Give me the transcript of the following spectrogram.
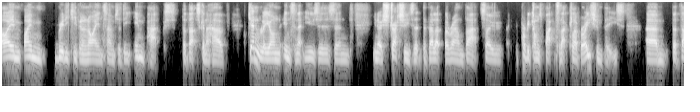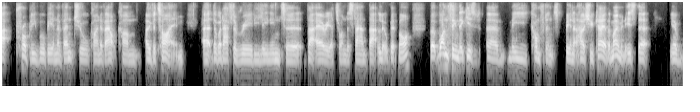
I'm I'm really keeping an eye in terms of the impacts that that's going to have generally on internet users and you know strategies that develop around that so it probably comes back to that collaboration piece um, but that probably will be an eventual kind of outcome over time uh, that would have to really lean into that area to understand that a little bit more. But one thing that gives uh, me confidence being at Hearst UK at the moment is that you know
